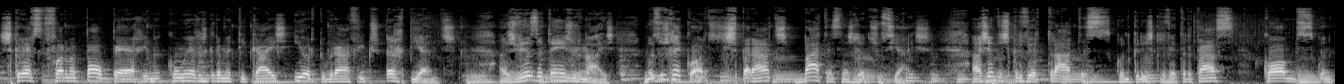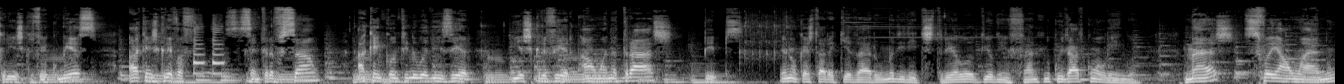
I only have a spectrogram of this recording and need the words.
Escreve-se de forma paupérrima, com erros gramaticais e ortográficos arrepiantes. Às vezes até em jornais, mas os recortes disparates batem-se nas redes sociais. Há gente a escrever trata-se quando queria escrever tratasse, come-se quando queria escrever comesse, há quem escreva foda-se sem travessão, há quem continue a dizer e a escrever há um ano atrás. Pips, eu não quero estar aqui a dar uma Didite Estrela ou Diogo Infante no cuidado com a língua. Mas, se foi há um ano,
